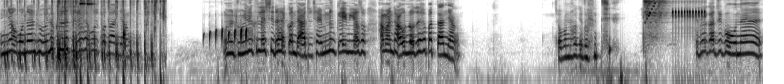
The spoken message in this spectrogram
안녕 오늘 조이는 클래시를 해볼 거다 안녕 오늘 조이는 클래시를 할 건데 아주 재밌는 게임이어서 한번 다운로드 해봤다 안녕 저번 하기로 했지. 그래가지고 오늘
